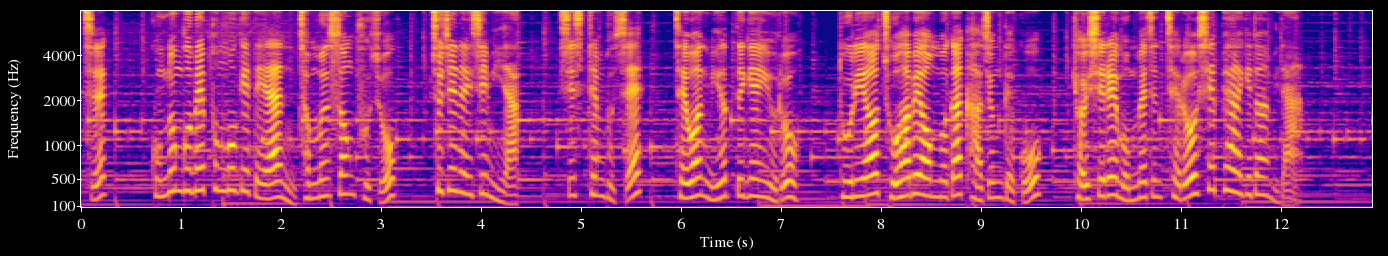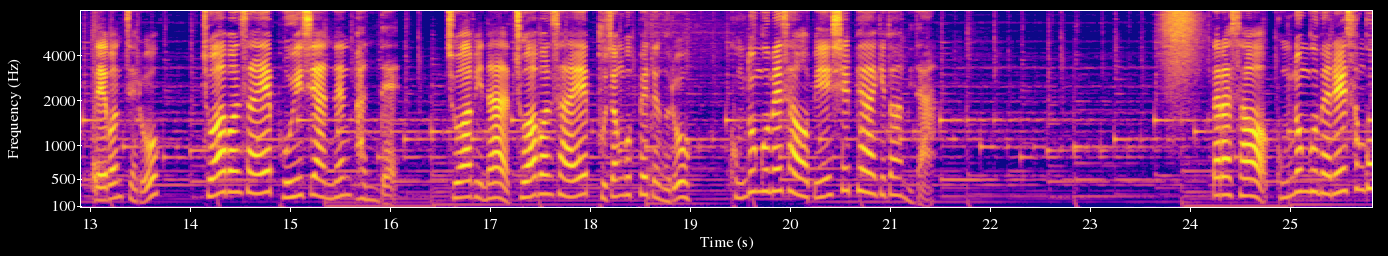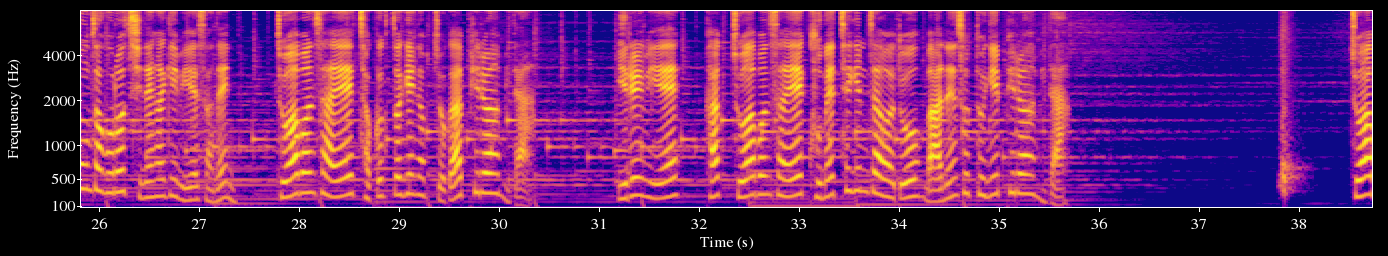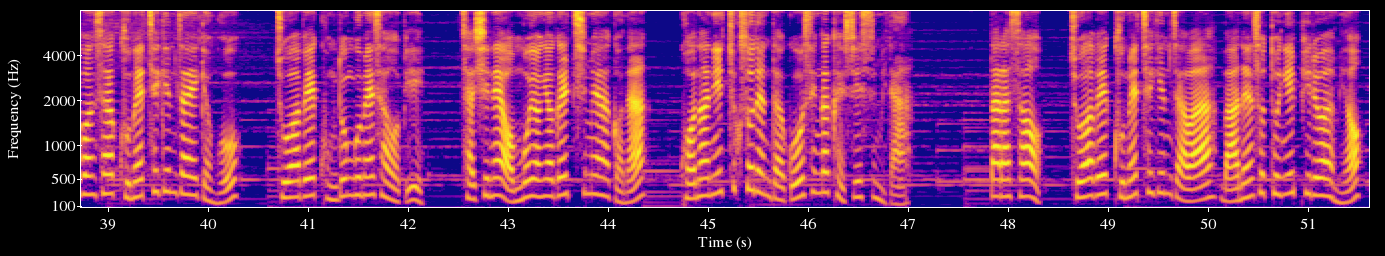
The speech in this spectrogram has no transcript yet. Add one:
즉, 공동구매 품목에 대한 전문성 부족, 추진 의지 미약, 시스템 부재, 재원 미흡 등의 이유로 도리어 조합의 업무가 가중되고 결실을 못 맺은 채로 실패하기도 합니다. 네 번째로 조합원사에 보이지 않는 반대, 조합이나 조합원사의 부정부패 등으로 공동구매 사업이 실패하기도 합니다. 따라서 공동구매를 성공적으로 진행하기 위해서는 조합원사의 적극적인 협조가 필요합니다. 이를 위해 각 조합원사의 구매 책임자와도 많은 소통이 필요합니다. 조합원사 구매 책임자의 경우 조합의 공동구매 사업이 자신의 업무 영역을 침해하거나 권한이 축소된다고 생각할 수 있습니다. 따라서 조합의 구매 책임자와 많은 소통이 필요하며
